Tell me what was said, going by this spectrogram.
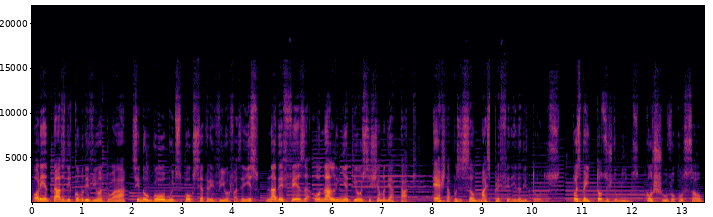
orientados de como deviam atuar, se no gol muitos poucos se atreviam a fazer isso, na defesa ou na linha que hoje se chama de ataque. Esta é a posição mais preferida de todos. Pois bem, todos os domingos, com chuva ou com sol,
